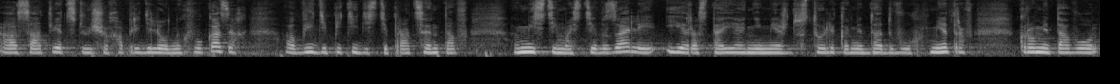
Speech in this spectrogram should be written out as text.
а, соответствующих определенных в указах в виде 50% вместимости в зале и расстояние между столиками до двух метров. Кроме того,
